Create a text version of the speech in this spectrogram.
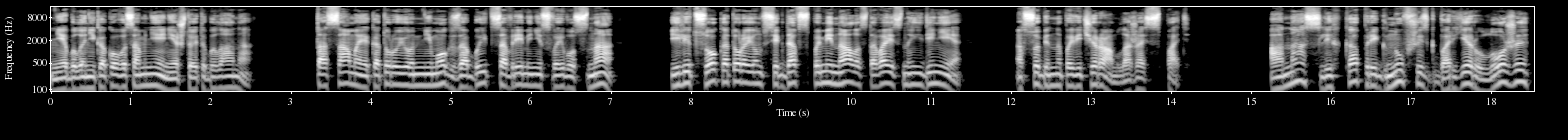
Не было никакого сомнения, что это была она. Та самая, которую он не мог забыть со времени своего сна, и лицо, которое он всегда вспоминал, оставаясь наедине, особенно по вечерам, ложась спать. Она, слегка пригнувшись к барьеру ложи,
